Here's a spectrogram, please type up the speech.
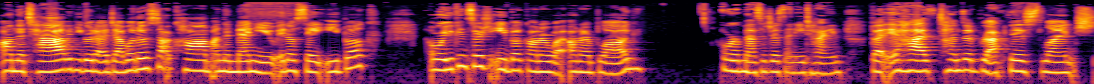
on the tab, if you go to adoubledose.com on the menu, it'll say ebook, or you can search ebook on our on our blog or message us anytime. But it has tons of breakfast, lunch,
